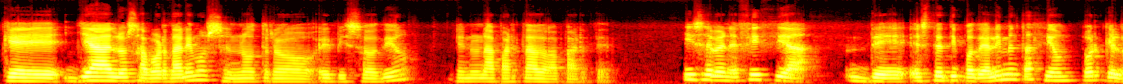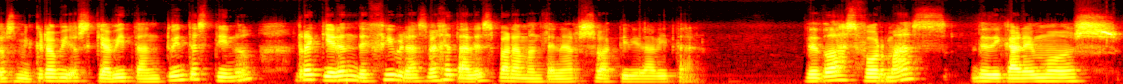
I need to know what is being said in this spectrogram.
que ya los abordaremos en otro episodio, en un apartado aparte. Y se beneficia de este tipo de alimentación porque los microbios que habitan tu intestino requieren de fibras vegetales para mantener su actividad vital. De todas formas, dedicaremos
